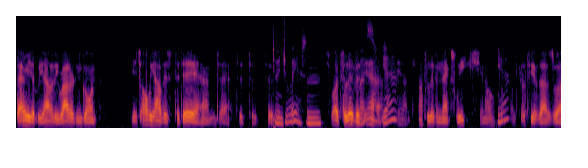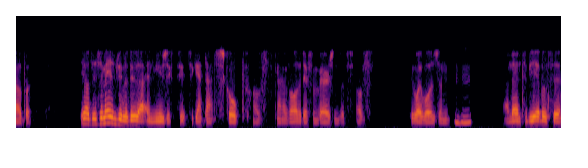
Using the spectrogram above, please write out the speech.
bury the reality rather than going. It's all we have is today, and uh, to to to, To enjoy it and well, to live it, most, yeah, yeah. It's not to live in next week, you know. Yeah. I'm guilty of that as well, but you know, it's amazing to be able to do that in music to to get that scope of kind of all the different versions of of who I was and hmm and then to be able to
